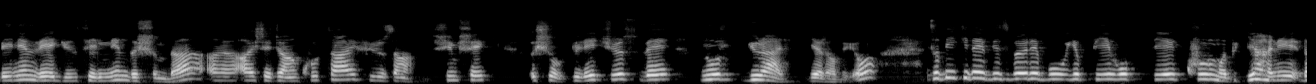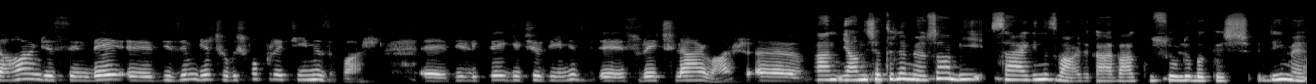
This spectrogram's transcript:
benim ve Günsel'in dışında e, Ayşecan Kurtay, Firuzan Şimşek, Işıl Güleçyüz ve Nur Gürel yer alıyor. Tabii ki de biz böyle bu yapıyı hop diye kurmadık. Yani daha öncesinde e, bizim bir çalışma pratiğimiz var. E, birlikte geçirdiğimiz e, süreçler var. Ben yanlış hatırlamıyorsam bir serginiz vardı galiba. Kusurlu Bakış değil mi?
